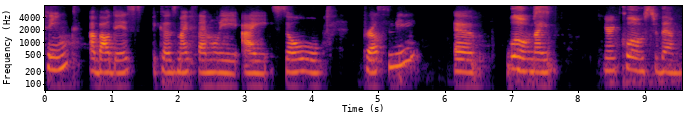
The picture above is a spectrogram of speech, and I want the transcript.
think about this because my family I so proximity. Uh, Close. my You're close to them.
